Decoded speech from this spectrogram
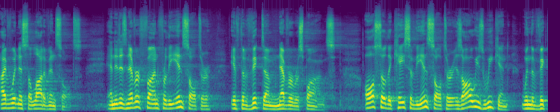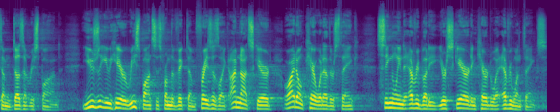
I've witnessed a lot of insults. And it is never fun for the insulter if the victim never responds. Also, the case of the insulter is always weakened when the victim doesn't respond. Usually, you hear responses from the victim, phrases like, I'm not scared, or I don't care what others think, signaling to everybody you're scared and care what everyone thinks.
